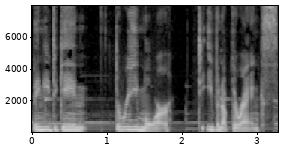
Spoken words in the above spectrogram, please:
they need to gain three more to even up the ranks.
